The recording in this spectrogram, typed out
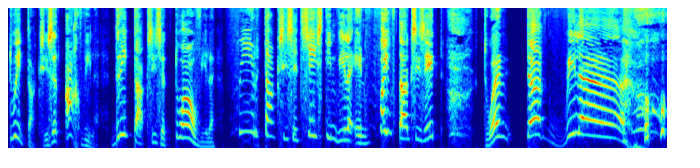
Twee taksies het 8 wiele. Drie taksies het 12 wiele. Vier taksies het 16 wiele en vyf taksies het 20 wiele.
